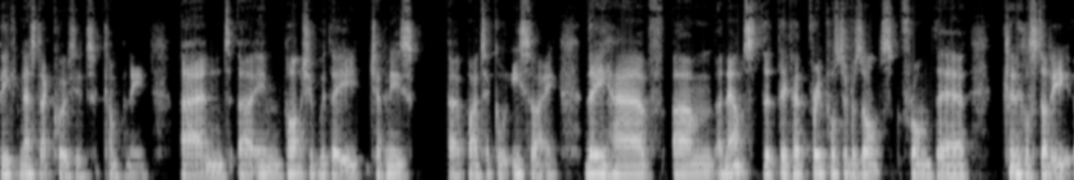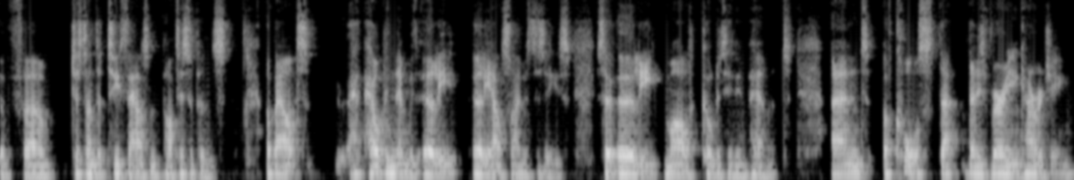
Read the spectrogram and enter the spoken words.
big Nasdaq quoted company, and uh, in partnership with a Japanese uh, biotech called Eisai, they have um, announced that they've had very positive results from their clinical study of um, just under 2,000 participants about helping them with early early Alzheimer's disease, so early mild cognitive impairment, and of course that that is very encouraging.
